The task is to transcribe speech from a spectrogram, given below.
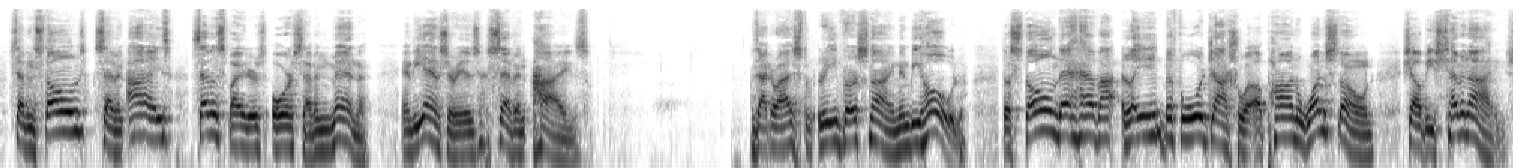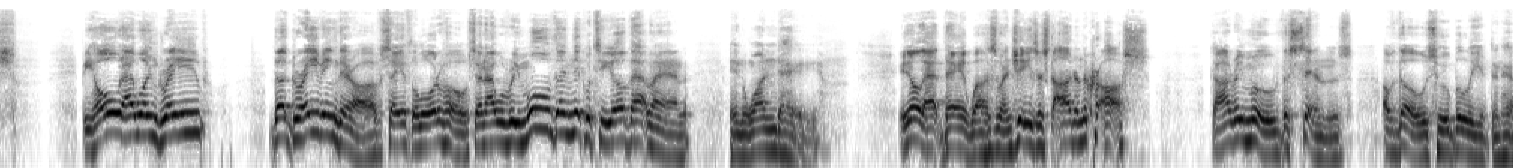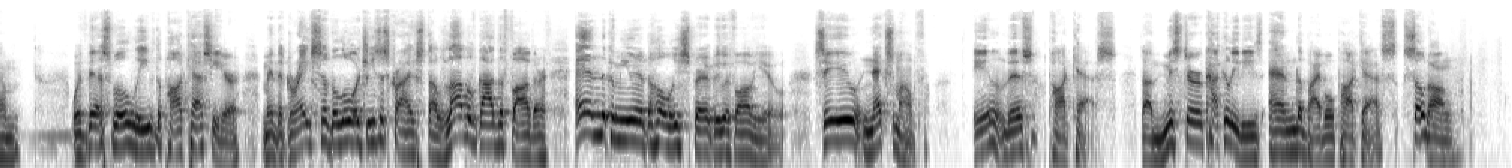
Seven stones, seven eyes, seven spiders, or seven men? And the answer is seven eyes. Zechariah 3 verse 9, And behold, the stone that have I laid before Joshua upon one stone shall be seven eyes. Behold, I will engrave the graving thereof, saith the Lord of hosts, and I will remove the iniquity of that land in one day. You know, that day was when Jesus died on the cross. God removed the sins of those who believed in him. With this, we'll leave the podcast here. May the grace of the Lord Jesus Christ, the love of God the Father, and the communion of the Holy Spirit be with all of you. See you next month in this podcast, the Mr. Kakalides and the Bible podcast. So long.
